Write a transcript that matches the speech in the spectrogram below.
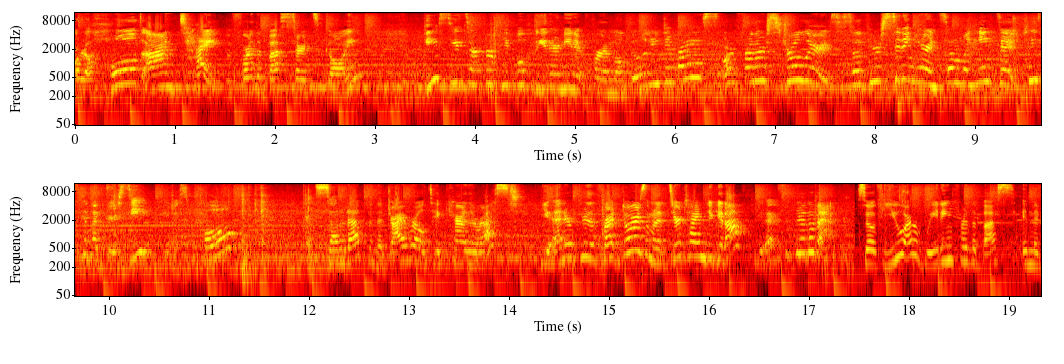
or to hold on tight before the bus starts going. These seats are for people who either need it for a mobility device or for their strollers. So if you're sitting here and someone needs it, please give up your seat. You just pull and set it up and the driver will take care of the rest. You enter through the front doors and when it's your time to get off, you exit through the back. So if you are waiting for the bus in the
